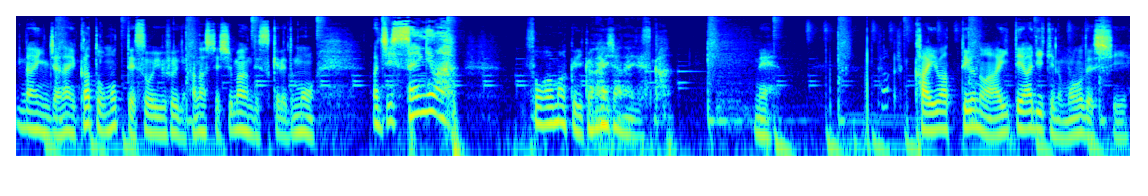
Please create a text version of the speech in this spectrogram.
ないんじゃないかと思ってそういうふうに話してしまうんですけれども、まあ、実際にはそうはうまくいかないじゃないですか。ね。会話っていうのは相手ありきのものですし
